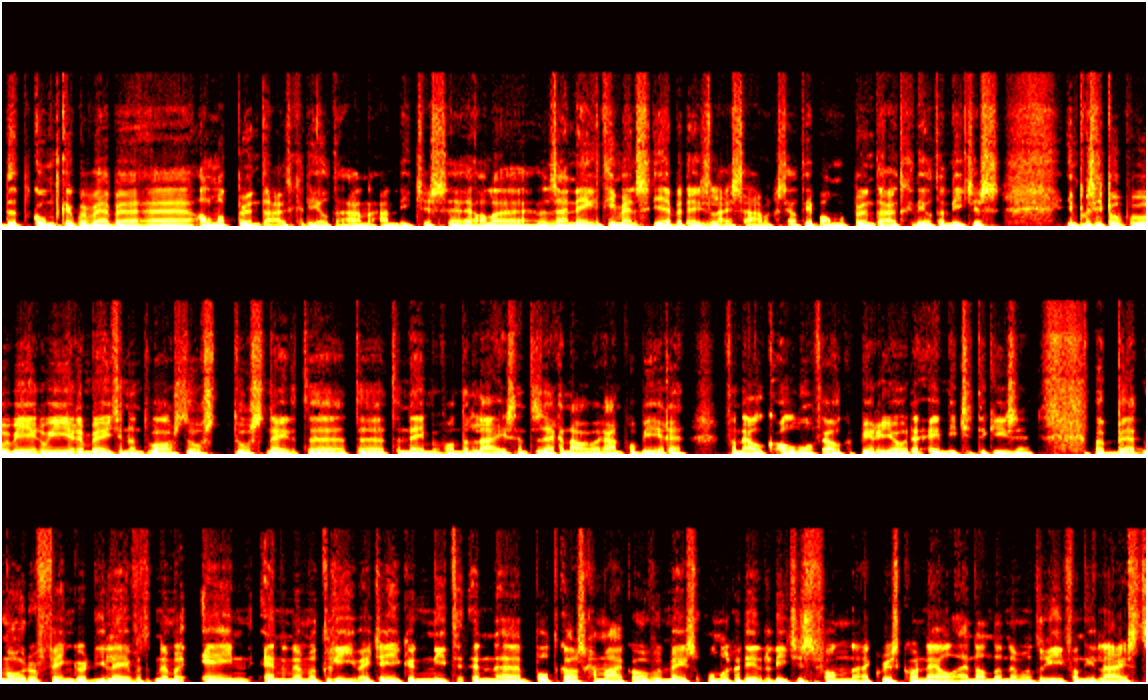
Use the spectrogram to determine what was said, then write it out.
dat komt, kijk, we hebben uh, allemaal punten uitgedeeld aan, aan liedjes. Uh, alle, er zijn 19 mensen die hebben deze lijst samengesteld. Die hebben allemaal punten uitgedeeld aan liedjes. In principe proberen we hier een beetje een dwarsdoorsnede te, te, te nemen van de lijst. En te zeggen, nou, we gaan proberen van elk album of elke periode één liedje te kiezen. Maar Bad Motorfinger, die levert het nummer 1 en de nummer 3. Weet je, en je kunt niet een uh, podcast gaan maken over de meest ondergewaardeerde liedjes van Chris Cornell. En dan de nummer 3 van die lijst,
